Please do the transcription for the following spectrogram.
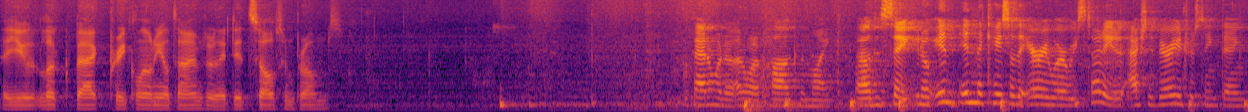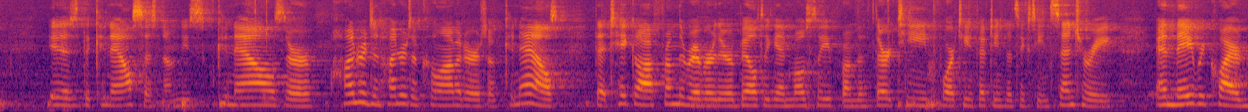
that you look back pre-colonial times where they did solve some problems? I don't want to, I don't want to hog the mic. I'll just say, you know, in, in the case of the area where we studied, actually a very interesting thing is the canal system. These canals are hundreds and hundreds of kilometers of canals that take off from the river. They were built, again, mostly from the 13th, 14th, 15th, and 16th century and they required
